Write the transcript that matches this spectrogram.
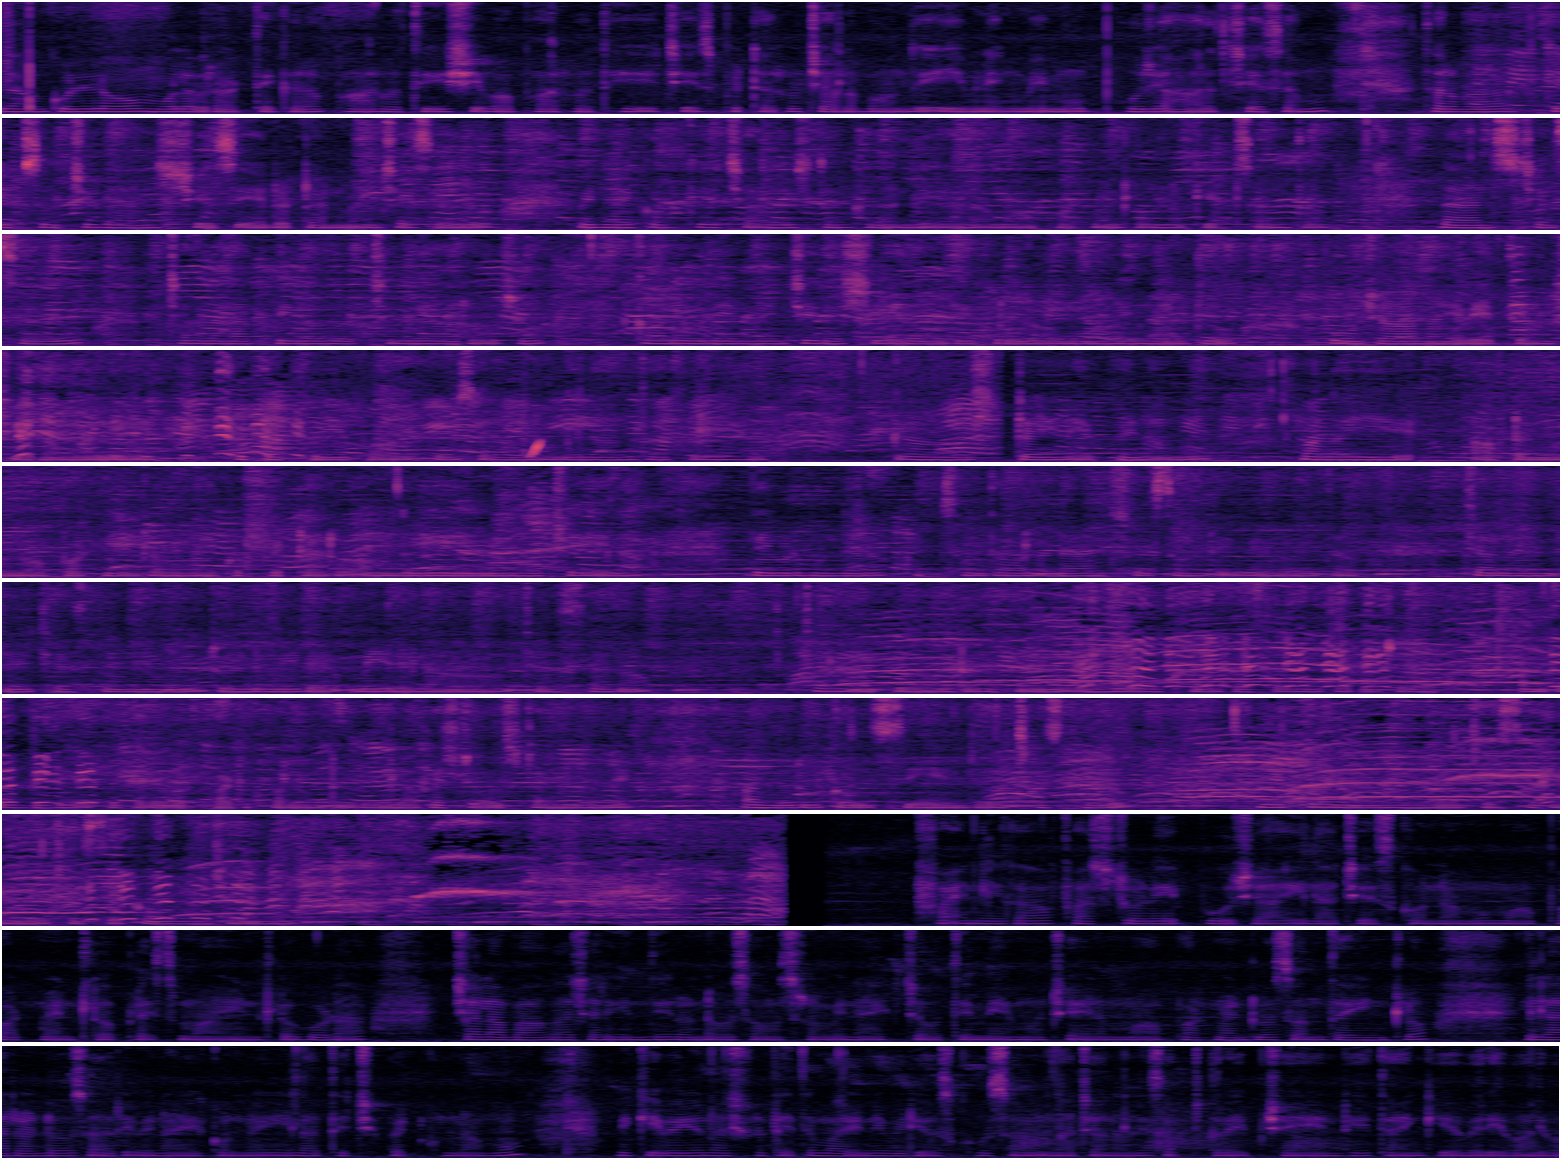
ఇలా గుళ్ళో మూలవిరాట్ దగ్గర పార్వతి శివ పార్వతి చేసి పెట్టారు. చాలా బాగుంది. ఈవినింగ్ మేము పూజ హారతి చేసాము తర్వాత కిడ్స్ వచ్చి డ్యాన్స్ చేసి ఎంటర్టైన్మెంట్ చేశారు. వినాయకుడికి చాలా ఇష్టం కదండి. అలా మా అపార్ట్మెంట్లో ఉన్న కిడ్స్ అంతా డ్యాన్స్ చేశారు. చాలా హ్యాపీగా వచ్చింది ఆ రోజు. కానీ ఉదయం నుంచి రెస్ట్ లేదండి. ఫుల్ మార్నింగ్ ఇంట్లో పూజ నైవేద్యం చేయడం మళ్ళీ పుట్టకు పాలు పోసి రావడం ఇలా అంతా ఫుల్ స్ట్రెయిన్ అయిపోయినాము. మళ్ళీ ఈ ఆఫ్టర్నూన్ అపార్ట్మెంట్లో వినాయకుడు పెట్టారు. అందరూ ఈవినింగ్ వచ్చి ఇలా దేవుడి ముందర కిడ్స్ అంతా వాళ్ళు డ్యాన్స్ చేస్తుంటే మేమంతా చాలా ఎంజాయ్ చేస్తూ ఉన్నాము. చూడండి మీరే మీరు ఇలా చేస్తారా చాలా హ్యాపీగా ఉంటుంది కానీ అందరూ ఒకసారి చేస్తారు మిగతా రోజుల్లో అంతా బిజీ అయిపోతారు. ఎవరి పాటికి వాళ్ళు ఉంటారు. ఇలా ఫెస్టివల్స్ టైంలోనే అందరూ కలిసి ఎంజాయ్ చేస్తారు. మీరు కూడా ఏమైనా ఎంజాయ్ చేస్తారు? ఎంజాయ్ చేస్తే కామెంట్ చేయండి. ఫైనల్గా ఫస్ట్ డే పూజ ఇలా చేసుకున్నాము. మా అపార్ట్మెంట్లో ప్లస్ మా ఇంట్లో కూడా చాలా బాగా జరిగింది. రెండవ సంవత్సరం వినాయక చవితి మేము చేయడం మా అపార్ట్మెంట్లో సొంత ఇంట్లో ఇలా రెండవసారి వినాయకుడిని ఇలా తెచ్చి పెట్టుకున్నాము మీకు ఈ వీడియో నచ్చినట్లయితే మరిన్ని వీడియోస్ కోసం నా ఛానల్ని సబ్స్క్రైబ్ చేయండి. Thank you very very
